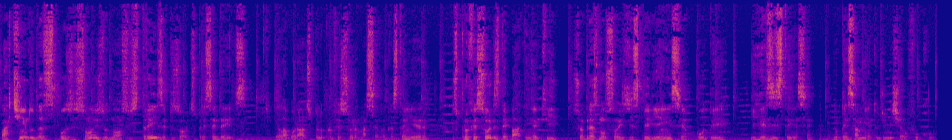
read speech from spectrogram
Partindo das exposições dos nossos três episódios precedentes, elaborados pela professora Marcela Castanheira, os professores debatem aqui sobre as noções de experiência, poder e resistência no pensamento de Michel Foucault.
